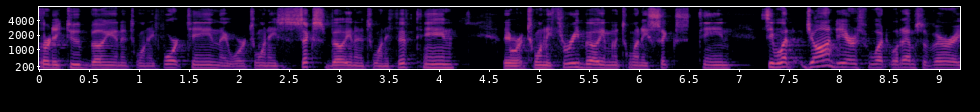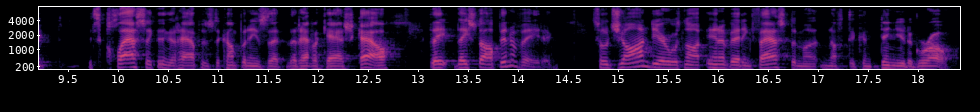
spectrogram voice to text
32 billion in 2014 they were 26 billion in 2015 they were at 23 billion in 2016 see what john deere's what what happens a very it's a classic thing that happens to companies that that have a cash cow. They they stop innovating. So john deere was not innovating fast enough to continue to grow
